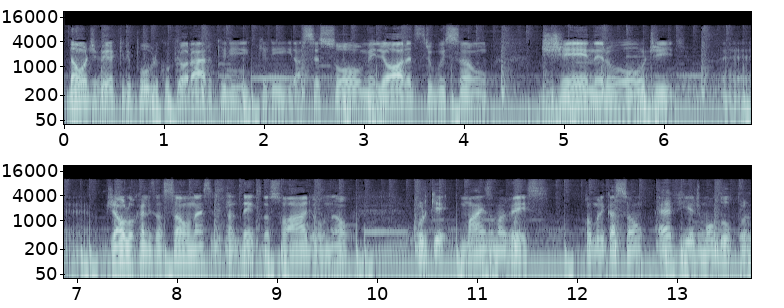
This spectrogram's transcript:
da onde veio aquele público, que horário que ele, que ele acessou, melhor a distribuição de gênero ou de é, geolocalização, né? Se ele está dentro da sua área ou não. Porque, mais uma vez, comunicação é via de mão dupla.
